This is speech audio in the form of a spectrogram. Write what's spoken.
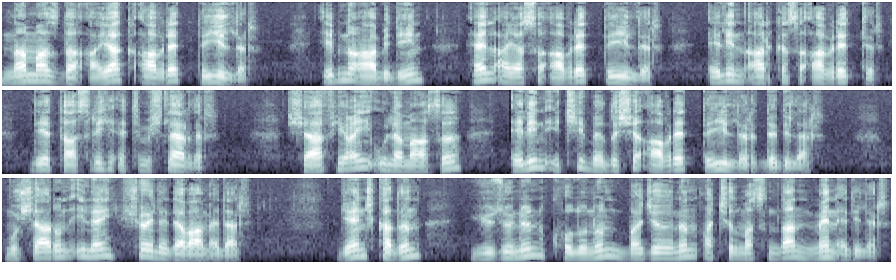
namazda ayak avret değildir. ibn Abidin el ayası avret değildir, elin arkası avrettir diye tasrih etmişlerdir. Şafii uleması elin içi ve dışı avret değildir dediler. Muşarun ile şöyle devam eder. Genç kadın yüzünün, kolunun, bacağının açılmasından men edilir.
